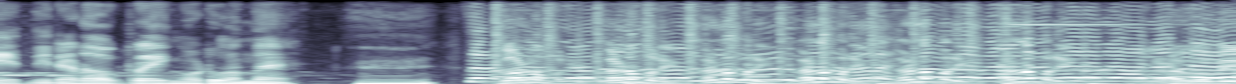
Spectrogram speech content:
എന്തിനാ ഡോക്ടറെ ഇങ്ങോട്ട് വന്നേ? കള്ളം പറയൂ കള്ളം പറയൂ കള്ളം പറയൂ കള്ളം പറയൂ കള്ളം പറയൂ കള്ളം പറയൂ. എടാ ഗോപി,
